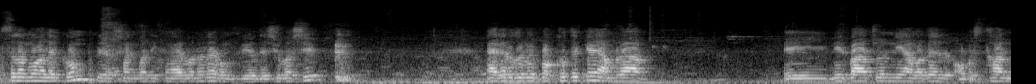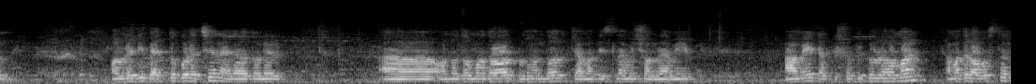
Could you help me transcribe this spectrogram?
আসসালামু আলাইকুম, প্রিয় সাংবাদিক ভাই বোনেরা এবং প্রিয় দেশবাসী। এগারো পক্ষ থেকে আমরা এই নির্বাচন নিয়ে আমাদের অবস্থান অলরেডি ব্যক্ত করেছেন। এগারো দলের অন্যতম দল, প্রধান দল, জামাত ইসলামী সংগ্রামী আমি ডক্টর শফিকুর রহমান। আমাদের অবস্থান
